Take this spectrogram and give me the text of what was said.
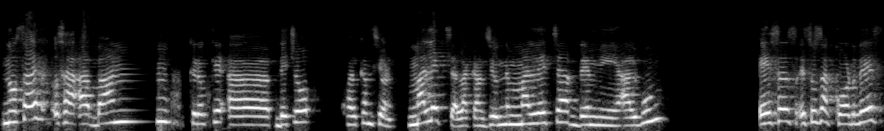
no sabes, o sea, van, creo que, uh, de hecho, ¿cuál canción? Mal hecha, la canción de Mal hecha de mi álbum. Esos, esos acordes,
